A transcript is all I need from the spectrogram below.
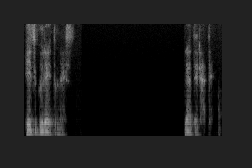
his greatness. Rade, rade.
